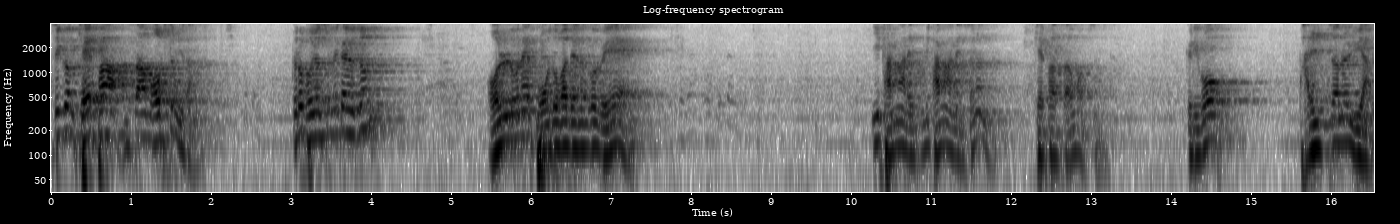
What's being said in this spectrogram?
지금 개파 싸움 없습니다. 들어보셨습니까 요즘? 언론에 보도가 되는 것 외에 이 당 안에 우리 당 안에서는 개파 싸움 없습니다. 그리고 발전을 위한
